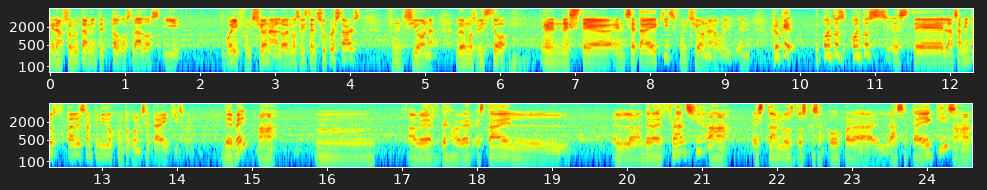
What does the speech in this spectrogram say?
en absolutamente todos lados. Y, güey, funciona. Lo hemos visto en Superstars, funciona. Lo hemos visto en este en ZX, funciona, güey. En- Creo que ¿cuántos cuántos este lanzamientos totales han tenido junto con ZX, güey? ¿De Babe? Ajá. Mm, a ver, déjame ver. Está el, el- la bandera de Francia. Ajá. Están los dos que sacó para el AZX. Ajá.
